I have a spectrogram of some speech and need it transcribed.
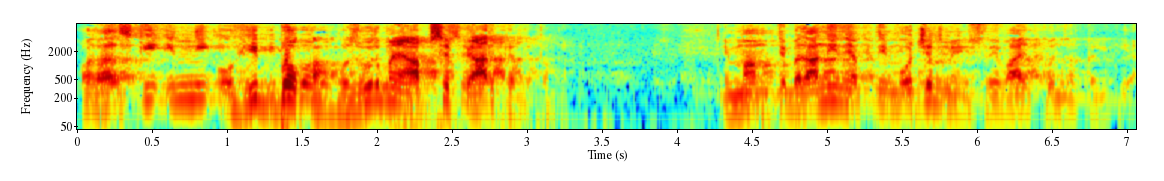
اور عرض کی، انی اوہبو کا حضور، میں آپ سے پیار کرتا ہوں۔ امام تبرانی نے اپنی موجم میں اس روایت کو نقل کیا۔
